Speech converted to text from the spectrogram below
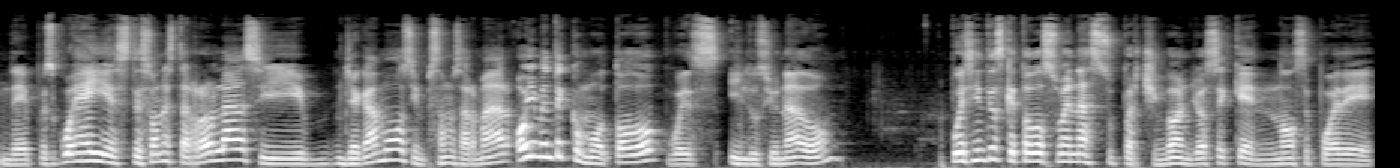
de pues güey, este son estas rolas y llegamos y empezamos a armar. Obviamente como todo, pues ilusionado, pues sientes que todo suena súper chingón. Yo sé que no se puede,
